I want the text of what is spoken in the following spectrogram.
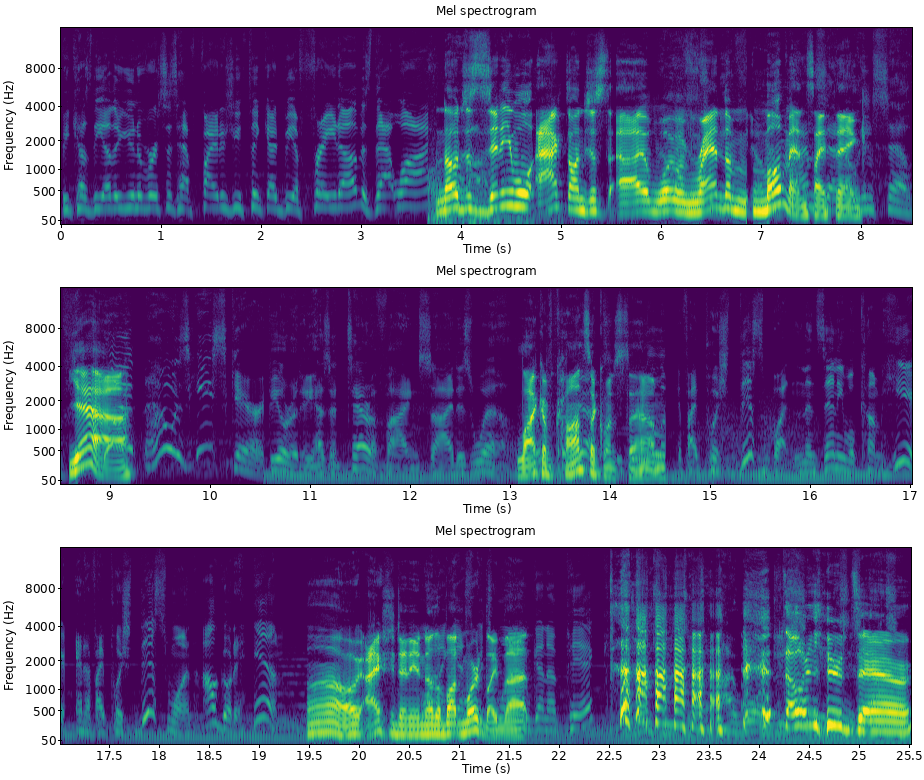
Because the other universes have fighters you think I'd be afraid of. Is that why? No, just Zenny will act on just uh, w- random moments, I think. Himself. Yeah. What? How is he scary? Purity has a terrifying side as well. Lack of consequence to him. If I push this button, then Zenny will come here. And if I push this one, I'll go to him. Oh, I actually didn't even know the button worked like one I'm that. gonna pick? I warned you, Don't you dare.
